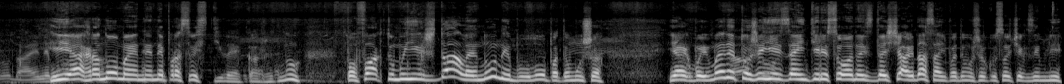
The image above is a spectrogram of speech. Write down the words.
ну да. І не і агрономи не, не просвистіли, як кажуть. Ну, по факту ми їх ждали, ну не було, тому що якби і в мене теж є заінтересованість в дощах, да, Сань, тому що кусочок землі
